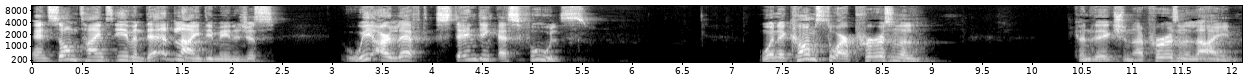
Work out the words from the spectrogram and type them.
and sometimes even deadline diminishes, we are left standing as fools. When it comes to our personal conviction, our personal line,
